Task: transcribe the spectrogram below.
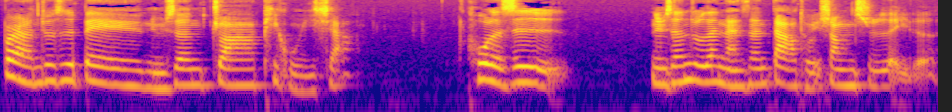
不然就是被女生抓屁股一下，或者是女生坐在男生大腿上之类的。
